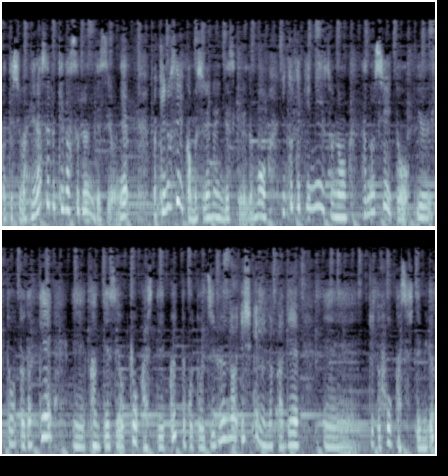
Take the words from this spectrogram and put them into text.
私は減らせる気がするんですよね。まあ、気のせいかもしれないんですけれども、意図的にその楽しいという人とだけ、えー、関係性を強化していくってことを自分の意識の中で、えー、ちょっとフォーカスしてみる。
